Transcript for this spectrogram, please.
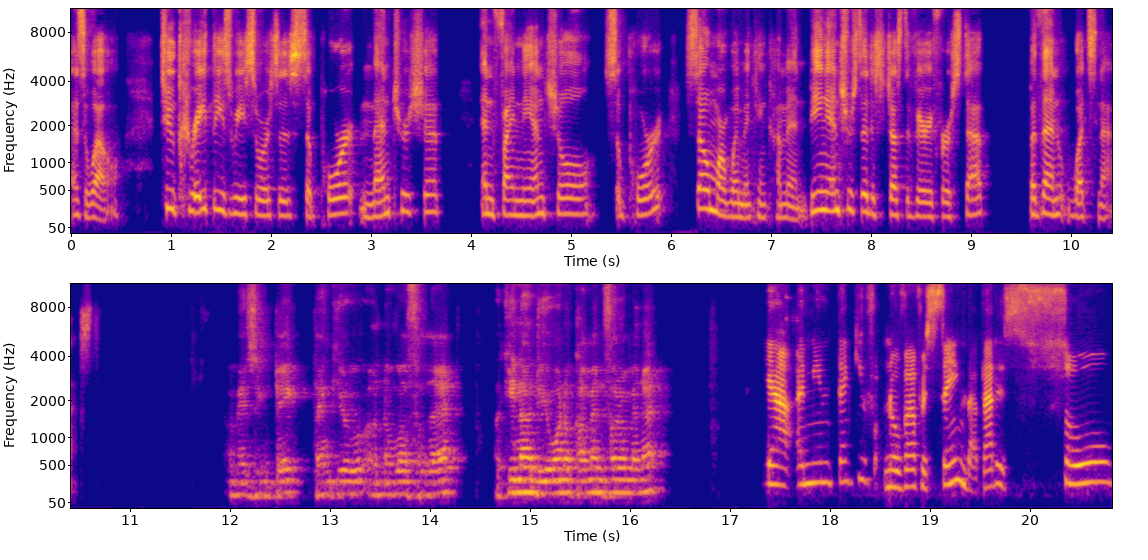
as well to create these resources, support, mentorship, and financial support so more women can come in. Being interested is just the very first step, but then what's next? Amazing take. Thank you, Nova, for that. Akina, do you want to come in for a minute? Yeah, I mean, thank you, for, Nova, for saying that. That is so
